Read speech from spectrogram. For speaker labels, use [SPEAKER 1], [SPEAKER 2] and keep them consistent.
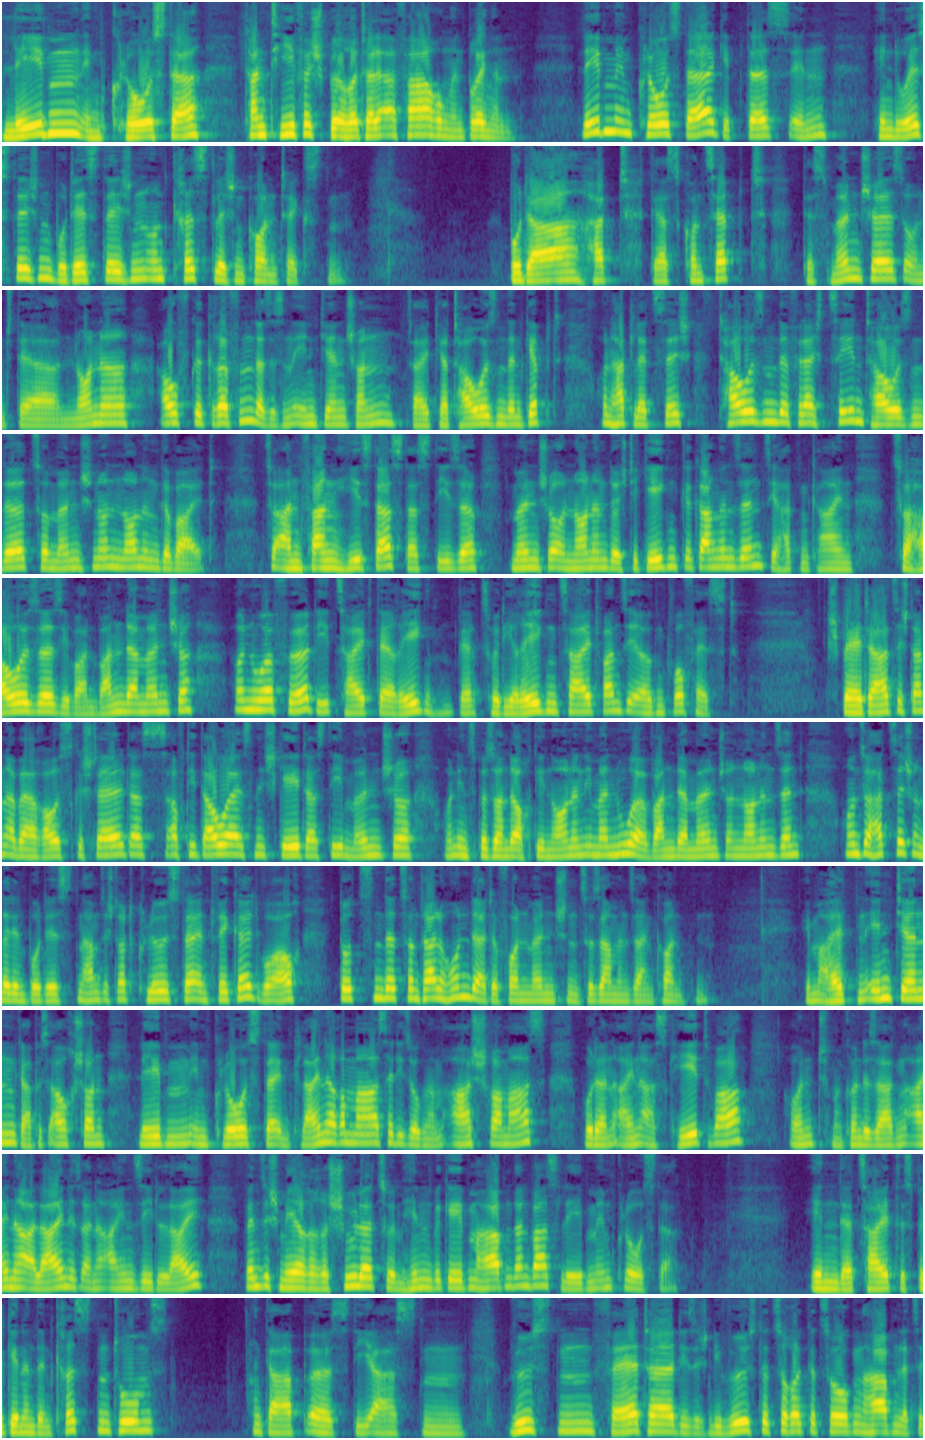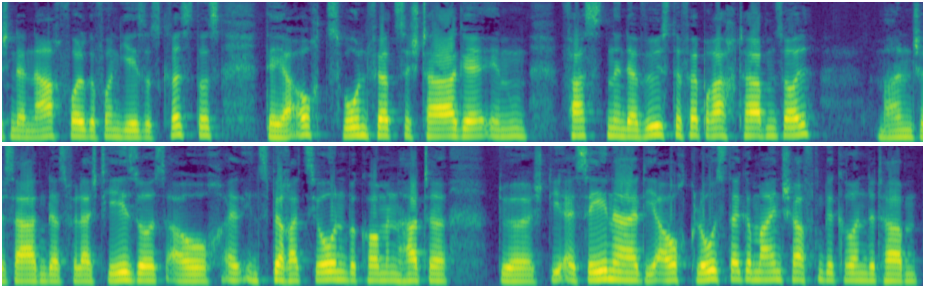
[SPEAKER 1] Leben im Kloster kann tiefe spirituelle Erfahrungen bringen. Leben im Kloster gibt es in hinduistischen, buddhistischen und christlichen Kontexten. Buddha hat das Konzept des Mönches und der Nonne aufgegriffen, das es in Indien schon seit Jahrtausenden gibt und hat letztlich Tausende, vielleicht Zehntausende zu Mönchen und Nonnen geweiht. Zu Anfang hieß das, dass diese Mönche und Nonnen durch die Gegend gegangen sind. Sie hatten kein Zuhause, sie waren Wandermönche und nur für die Zeit der Regen, der, für die Regenzeit waren sie irgendwo fest. Später hat sich dann aber herausgestellt, dass auf die Dauer es nicht geht, dass die Mönche und insbesondere auch die Nonnen immer nur Wandermönche und Nonnen sind. Und so hat sich unter den Buddhisten haben sich dort Klöster entwickelt, wo auch Dutzende, zum Teil Hunderte von Mönchen zusammen sein konnten. Im alten Indien gab es auch schon Leben im Kloster in kleinerem Maße, die sogenannten Ashramas, wo dann ein Asket war und man könnte sagen, einer allein ist eine Einsiedelei. Wenn sich mehrere Schüler zu ihm hinbegeben haben, dann war es Leben im Kloster. In der Zeit des beginnenden Christentums gab es die ersten Wüstenväter, die sich in die Wüste zurückgezogen haben, letztlich in der Nachfolge von Jesus Christus, der ja auch 42 Tage im Fasten in der Wüste verbracht haben soll. Manche sagen, dass vielleicht Jesus auch äh, Inspiration bekommen hatte durch die Essener, die auch Klostergemeinschaften gegründet haben.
